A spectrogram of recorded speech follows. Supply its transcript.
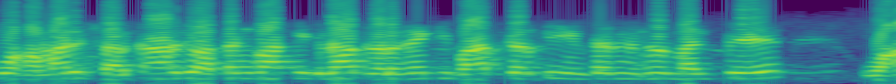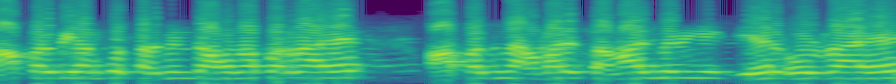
वो हमारी सरकार जो आतंकवाद के खिलाफ लड़ने की बात करती है इंटरनेशनल मंच पे वहाँ पर भी हमको शर्मिंदा होना पड़ रहा है। आपस में हमारे समाज में भी ये घेर घोल रहा है।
